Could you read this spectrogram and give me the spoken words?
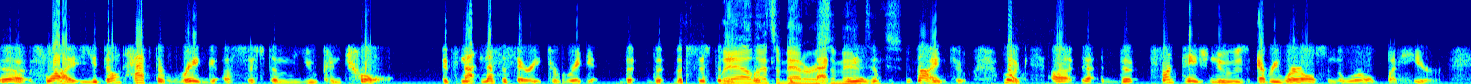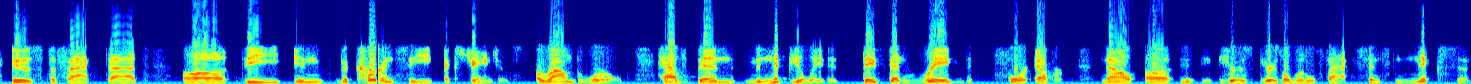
Uh, Sly, you don't have to rig a system you control. It's not necessary to rig it. The, the, the system well, that's a matter of semantics. designed to. Look, uh, the front page news everywhere else in the world but here is the fact that uh, the in the currency exchanges around the world have been manipulated. They've been rigged forever. Now, uh, here's here's a little fact. Since Nixon,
